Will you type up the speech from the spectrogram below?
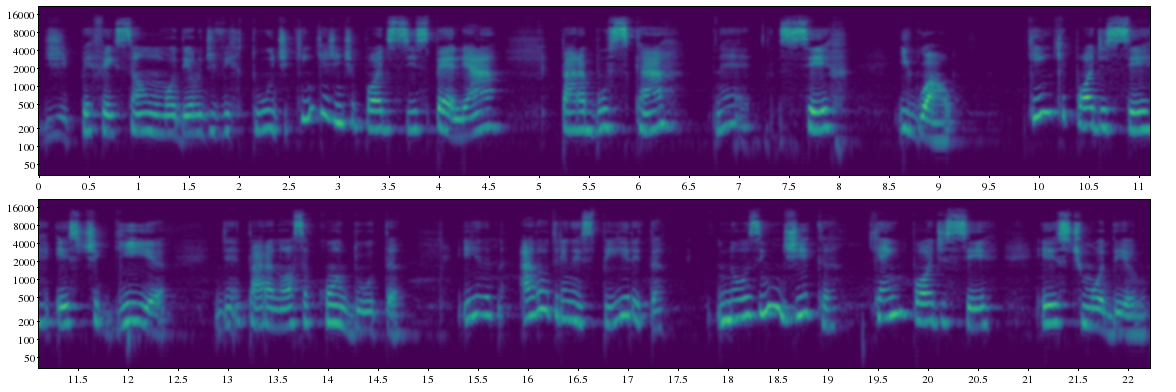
de perfeição, um modelo de virtude, quem que a gente pode se espelhar para buscar né, ser igual. Quem que pode ser este guia de, para a nossa conduta? E a doutrina espírita nos indica quem pode ser este modelo.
